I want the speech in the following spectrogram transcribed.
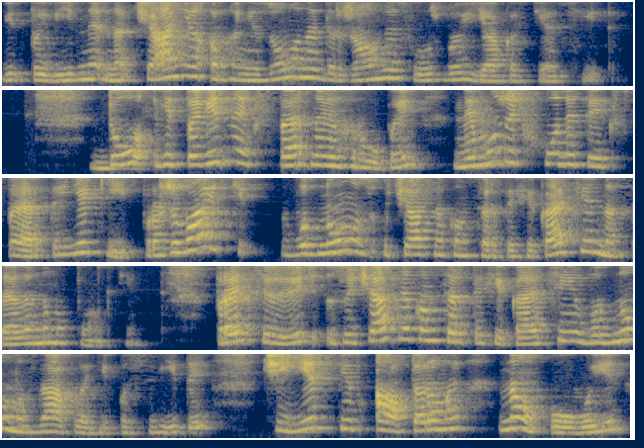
відповідне навчання, організоване Державною службою якості освіти. До відповідної експертної групи не можуть входити експерти, які проживають в одному з учасником сертифікації населеному пункті, працюють з учасником сертифікації в одному закладі освіти, чи є співавторами наукової,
